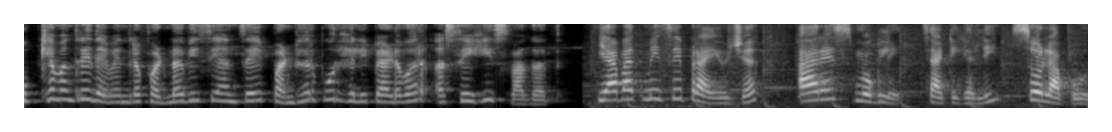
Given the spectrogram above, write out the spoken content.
मुख्यमंत्री देवेंद्र फडणवीस यांचे पंढरपूर हेलिपॅडवर असेही स्वागत. या बातमीचे प्रायोजक आर एस मोगले चाटी गल्ली सोलापूर.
